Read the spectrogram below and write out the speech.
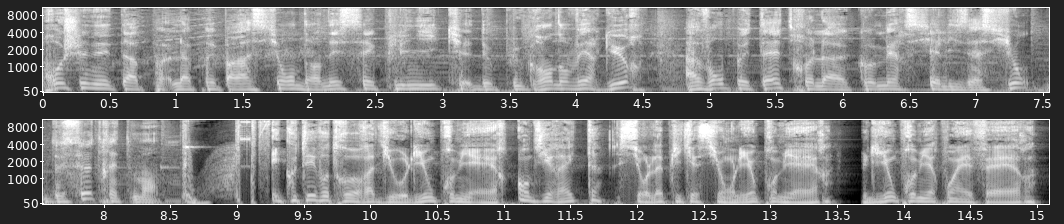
Prochaine étape, la préparation d'un essai clinique de plus grande envergure avant peut-être la commercialisation de ce traitement. Écoutez votre radio Lyon Première en direct sur l'application Lyon Première, lyonpremière.fr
